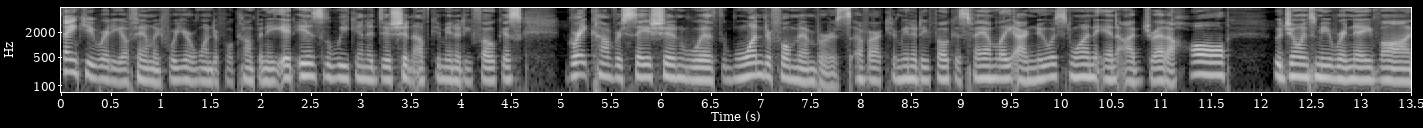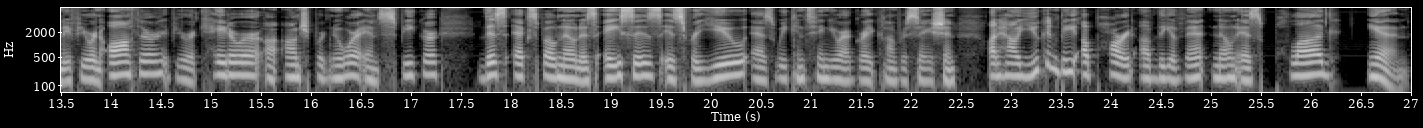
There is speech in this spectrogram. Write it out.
thank you, Radio Family, for your wonderful company. It is the weekend edition of Community Focus. Great conversation with wonderful members of our Community Focus family. Our newest one in Audretta Hall, who joins me, Renee Vaughn. If you're an author, if you're a caterer, an entrepreneur, and speaker, this expo known as ACES is for you as we continue our great conversation on how you can be a part of the event known as Plug In.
